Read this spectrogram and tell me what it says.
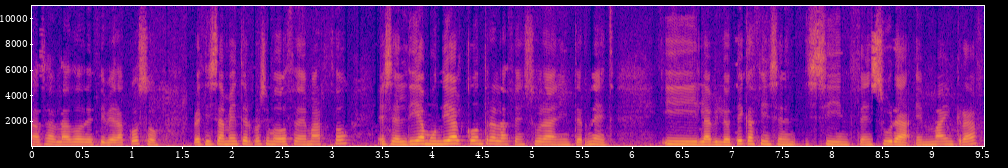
has hablado de ciberacoso. Precisamente el próximo 12 de marzo es el Día Mundial contra la Censura en Internet y la Biblioteca Sin, Censura en Minecraft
